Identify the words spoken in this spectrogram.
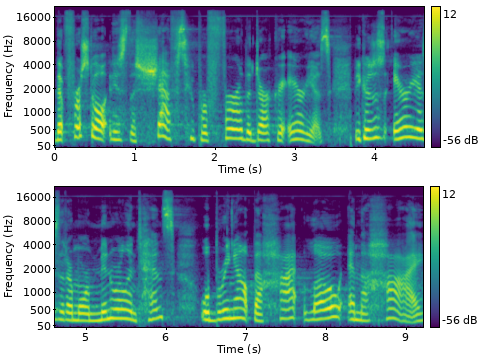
that, first of all, it is the chefs who prefer the darker areas because those areas that are more mineral intense will bring out the high, low and the high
